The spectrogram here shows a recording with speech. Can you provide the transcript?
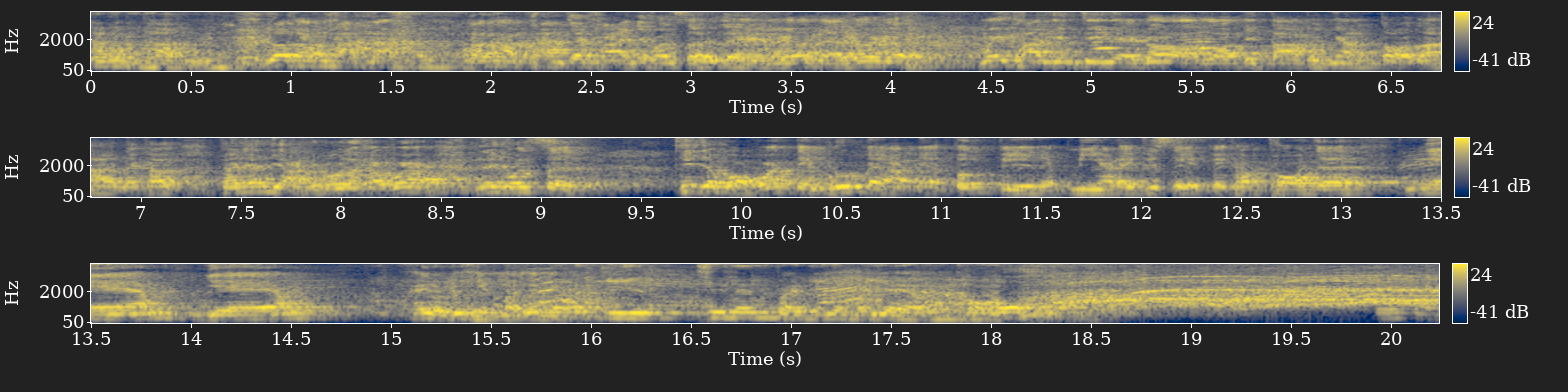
ถ้าทำทันถ้าทำทันนะ ถ้าทำทันจะขายในคอนเสิร์ตเลยนะครับ แต่ถ้าเกิดไม่ทันจริงๆเนี่ยก็รอติดตามผลงานต่อได้นะครับ ถ้างั้นอยากรู้แล้วครับว่าในคอนเสิร์ตที่จะบอกว่าเต็มรูปแบบเนี่ยต้นปีเนี่ยมีอะไรพิเศษไหมครับ พอจะแง้มแย้ม ให้เราได้เห็นหน่อยได้ไหมเมื่อครับตะกี้ที่เล่นไปนี่ยังไม่แย้มพอโอ้ไม่ตาย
